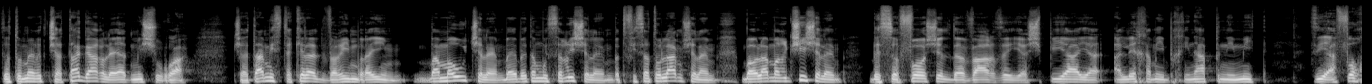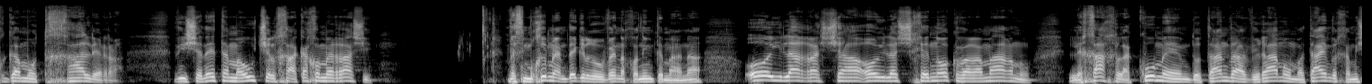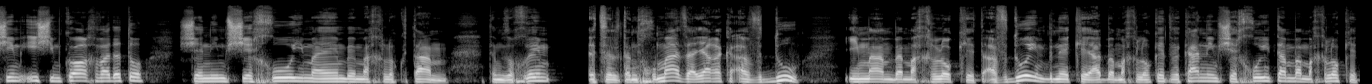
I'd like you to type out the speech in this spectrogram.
זאת אומרת, כשאתה גר ליד מישהו רע, כשאתה מסתכל על דברים רעים, במהות שלהם, בהיבט המוסרי שלהם, בתפיסת עולם שלהם, בעולם הרגשי שלהם, בסופו של דבר זה ישפיע עליך מבחינה פנימית. זה יהפוך גם אותך לרע. זה ישנה את המהות שלך, כך אומר רש"י. וסמוכים להם דגל ראובן נכונים תמענה, אוי לרשע, אוי לשכנו, כבר אמרנו. לכך לקום מהם דותן ואבירם ומאתיים וחמישים איש עם כוח ועדתו, שנמשכו עמהם במחלוקתם. אתם זוכרים? אצל תנחומה זה היה רק עבדו עמם במחלוקת, עבדו עם בני קהת במחלוקת וכאן נמשכו איתם במחלוקת.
